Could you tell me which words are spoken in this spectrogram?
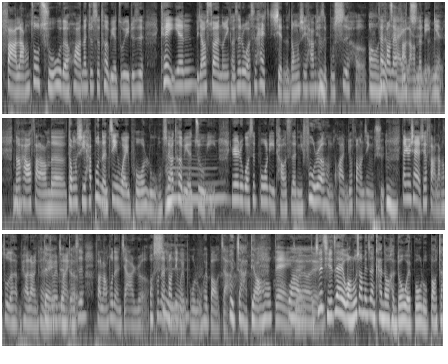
珐琅做储物的话，那就是特别注意，就是可以腌比较酸的东西。可是如果是太咸的东西，它其实不适合再放在珐琅的里面。嗯哦、然后还有珐琅的东西，它不能进微波炉，嗯、所以要特别注意。因为如果是玻璃陶瓷的，你复热很快，你就放进去。嗯，但因为现在有些珐琅做的很漂亮，你可能就会买。是珐琅不能加热，哦不能放进微波炉会爆炸，会炸掉。对，哇，其实其实，在网络上面真的看到很多微波炉爆炸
